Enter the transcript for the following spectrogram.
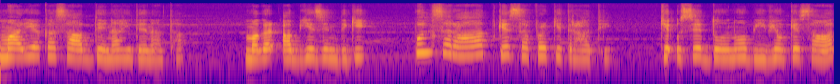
मारिया का साथ देना ही देना था। मगर अब ये ज़िंदगी पुल सरात के सफ़र की तरह थी कि उसे दोनों बीवियों के साथ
